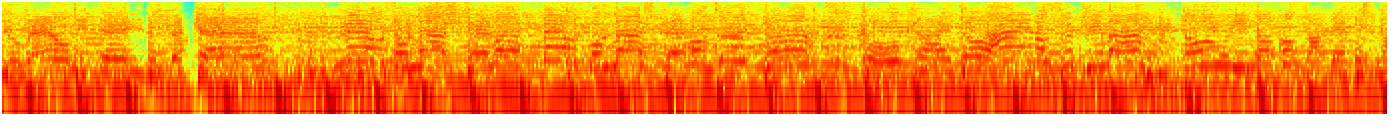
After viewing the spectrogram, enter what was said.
夢を見ているだけ。目をそらしても目をそらしてもずっと後悔と愛の隙間取り残されてしま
